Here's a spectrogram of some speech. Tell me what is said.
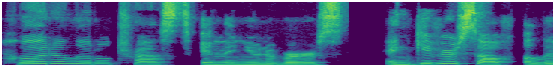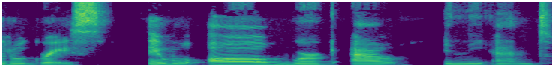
put a little trust in the universe and give yourself a little grace. It will all work out in the end.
